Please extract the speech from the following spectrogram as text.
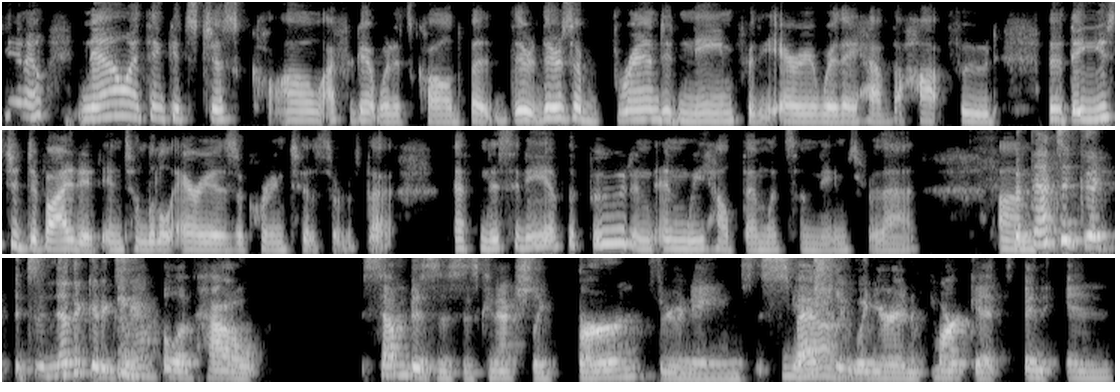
you know now i think it's just oh i forget what it's called but there, there's a branded name for the area where they have the hot food but they used to divide it into little areas according to sort of the ethnicity of the food and, and we help them with some names for that um, but that's a good it's another good example of how some businesses can actually burn through names especially when you're in market in in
